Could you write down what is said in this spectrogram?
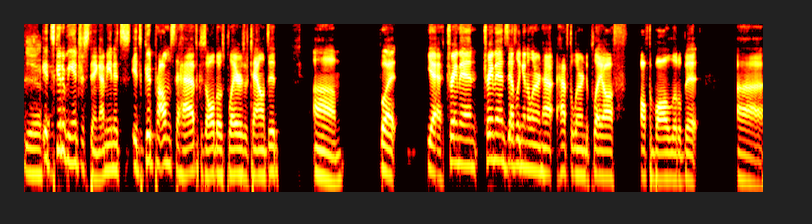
Yeah. it's going to be interesting. I mean, it's it's good problems to have because all those players are talented. Um, but yeah, Tre Mann, Tre Mann's definitely going to learn ha- have to learn to play off off the ball a little bit. Uh,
